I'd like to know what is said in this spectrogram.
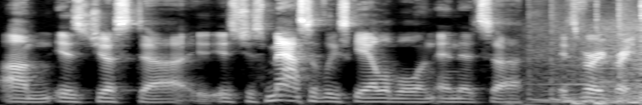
um, is just uh, is just massively scalable, and, and it's uh, it's very great.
